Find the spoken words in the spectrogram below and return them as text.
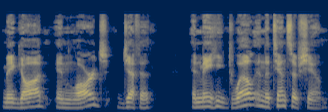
May God enlarge Japheth, and may he dwell in the tents of Shem,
